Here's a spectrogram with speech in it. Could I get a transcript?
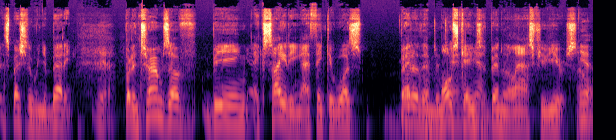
especially when you're betting. Yeah. But in terms of being exciting, I think it was better Yeah, than most games yeah. have been in the last few years. So. Yeah,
